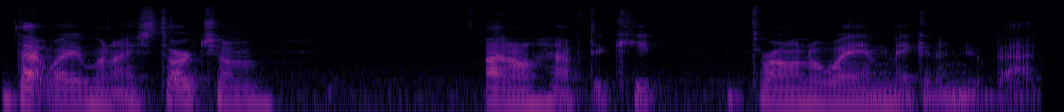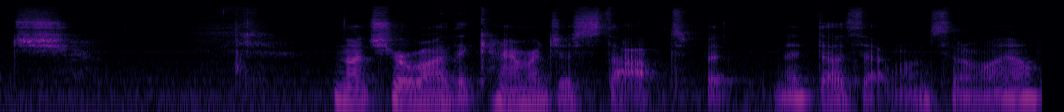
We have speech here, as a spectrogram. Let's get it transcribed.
That way when I starch them, I don't have to keep throwing away and making a new batch. Not sure why the camera just stopped, but it does that once in a while.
